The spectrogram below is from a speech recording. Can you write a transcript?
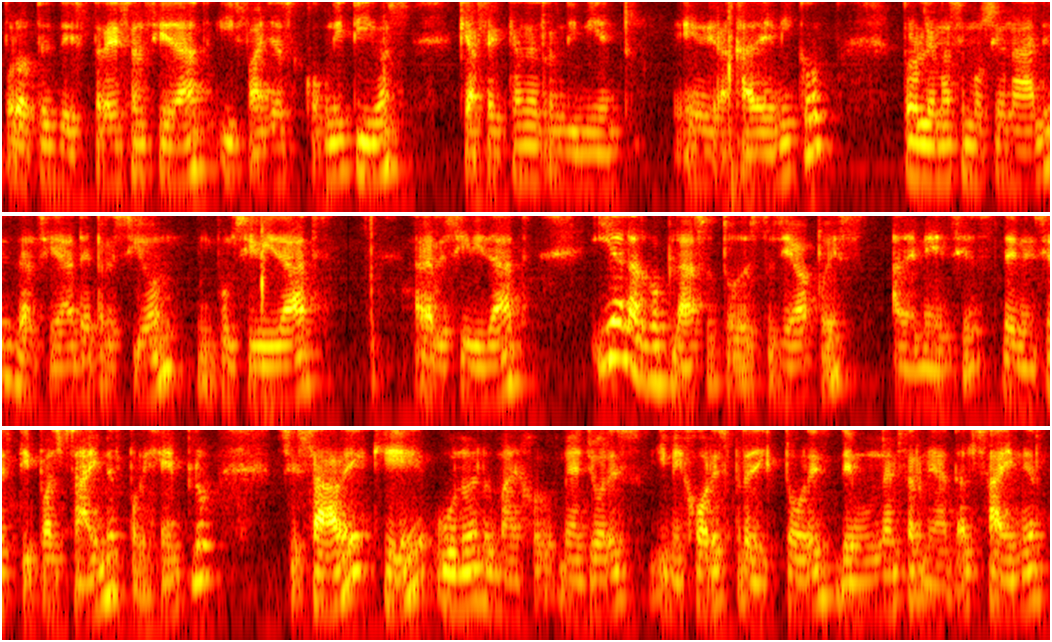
brotes de estrés, ansiedad y fallas cognitivas que afectan el rendimiento eh, académico, problemas emocionales de ansiedad, depresión, impulsividad, agresividad y a largo plazo todo esto lleva pues a demencias, demencias tipo Alzheimer, por ejemplo. Se sabe que uno de los mayores y mejores predictores de una enfermedad de Alzheimer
